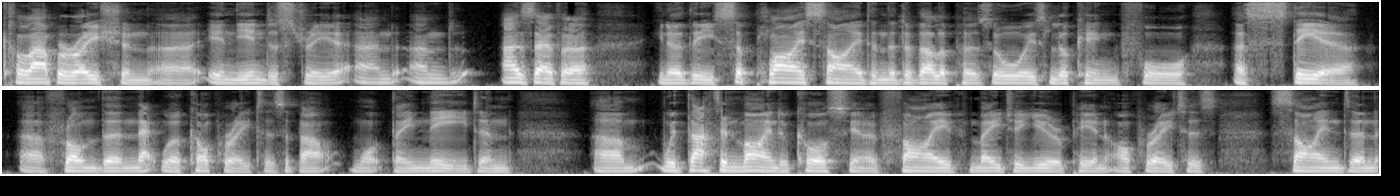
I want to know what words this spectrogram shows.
collaboration uh, in the industry, and and as ever, you know, the supply side and the developers are always looking for a steer uh, from the network operators about what they need and um, with that in mind, of course, you know, five major European operators signed an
